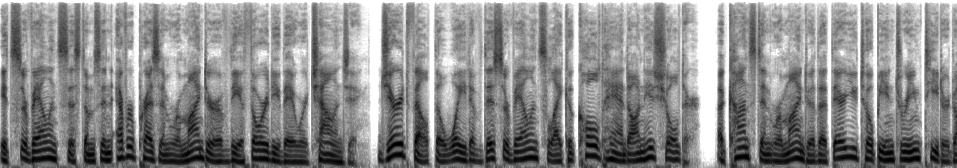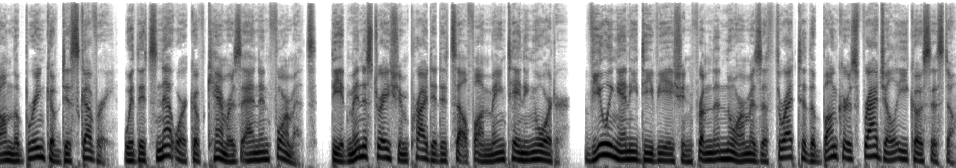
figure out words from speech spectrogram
its surveillance systems an ever-present reminder of the authority they were challenging. Jared felt the weight of this surveillance like a cold hand on his shoulder, a constant reminder that their utopian dream teetered on the brink of discovery. With its network of cameras and informants, the administration prided itself on maintaining order, viewing any deviation from the norm as a threat to the bunker's fragile ecosystem.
